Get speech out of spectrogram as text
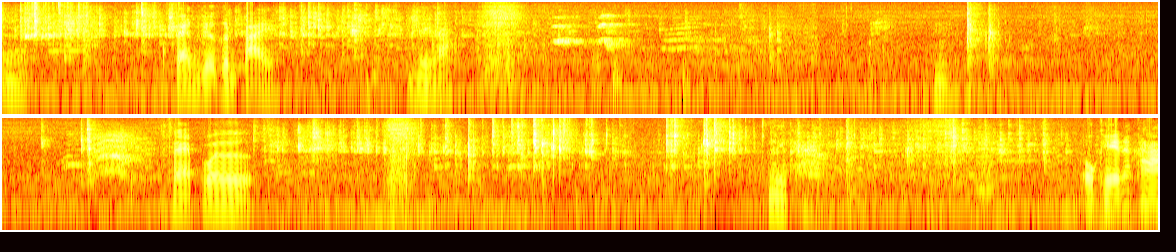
อืมแสงเยอะเกินไป นี่ค่ะอืมแสบเวอร์ นี่ค่ะ โอเคนะคะ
